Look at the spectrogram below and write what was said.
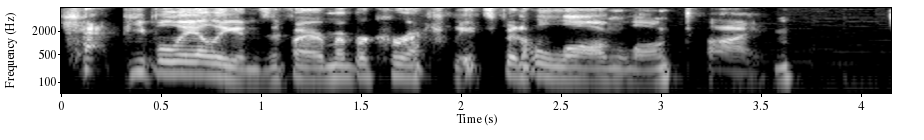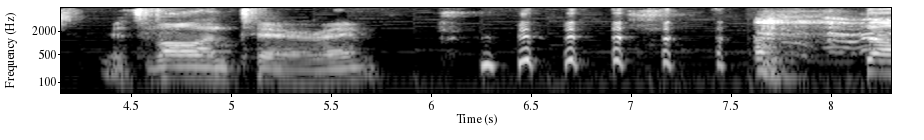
Cat People Aliens, if I remember correctly. It's been a long, long time. It's volunteer, right? So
